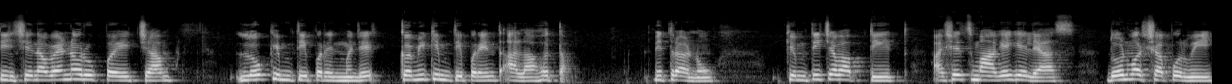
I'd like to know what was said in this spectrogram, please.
तीनशे नव्याण्णव रुपयेच्या लो किमतीपर्यंत म्हणजे कमी किमतीपर्यंत आला होता. मित्रांनो किमतीच्या बाबतीत असेच मागे गेल्यास दोन वर्षापूर्वी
